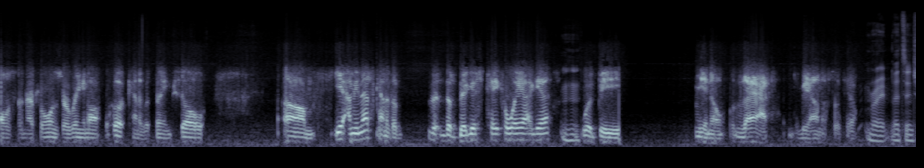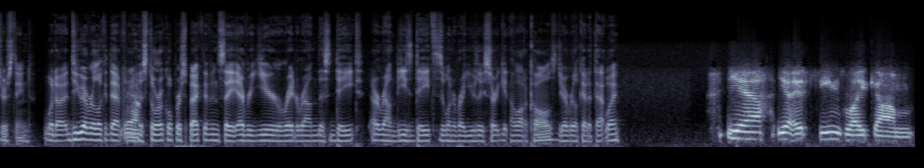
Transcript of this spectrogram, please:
all of a sudden our phones are ringing off the hook, kind of a thing. So, um, yeah, I mean, that's kind of the the, the biggest takeaway, I guess, mm-hmm. would be, you know, that to be honest with you. Right. That's interesting. What uh, do you ever look at that from yeah. a historical perspective and say every year, right around this date, around these dates is whenever I usually start getting a lot of calls? Do you ever look at it that way? Yeah, yeah. It seems like um,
